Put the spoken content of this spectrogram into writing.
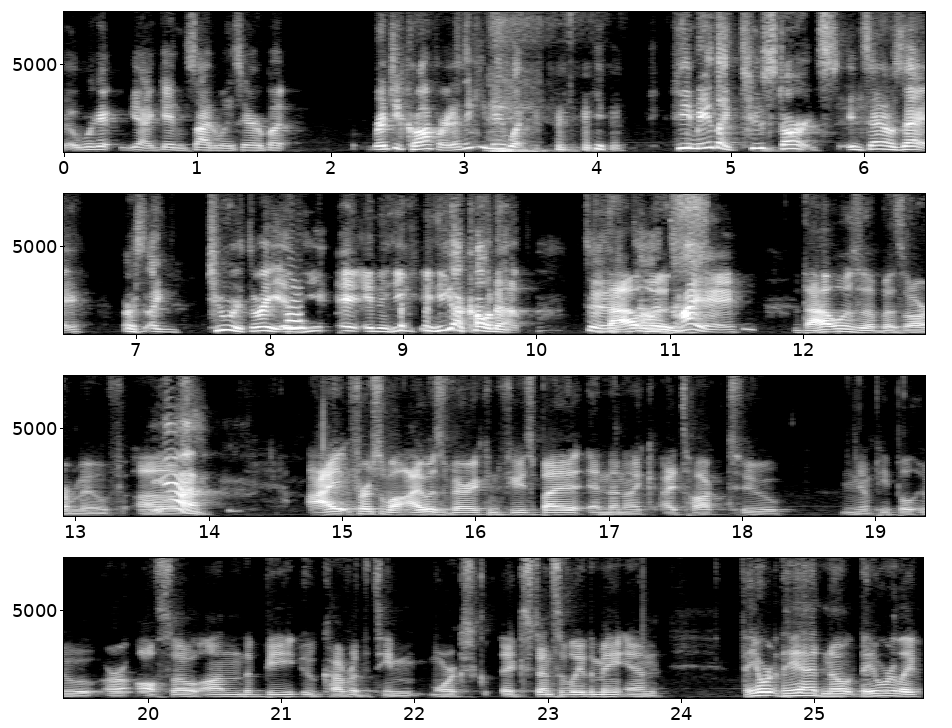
we're yeah getting sideways here, but Reggie Crawford, I think he made what he, he made like two starts in San Jose or like two or three, and he and he he got called up to, That to was- high A. That was a bizarre move. Um, Yeah. I first of all, I was very confused by it, and then like I talked to you know people who are also on the beat who cover the team more ex- extensively than me, and they were they had no they were like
